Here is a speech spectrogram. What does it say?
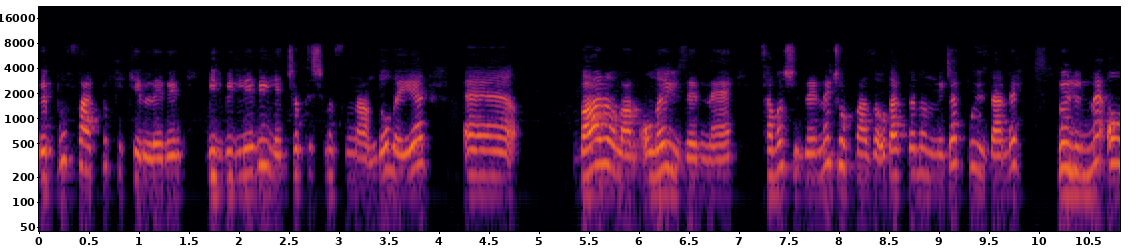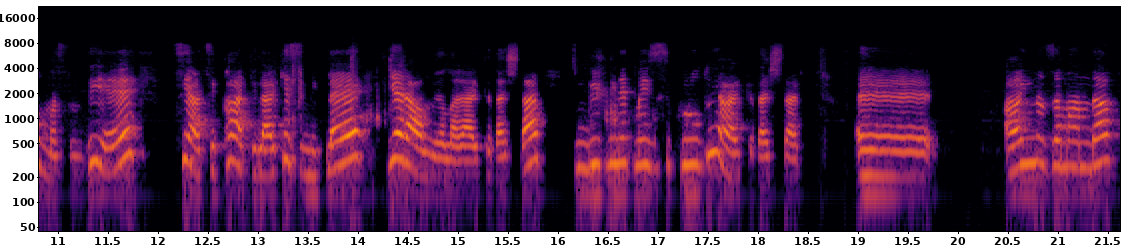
ve bu farklı fikirlerin birbirleriyle çatışmasından dolayı e, var olan olay üzerine, savaş üzerine çok fazla odaklanılmayacak. Bu yüzden de bölünme olmasın diye siyasi partiler kesinlikle yer almıyorlar arkadaşlar. Şimdi Büyük Millet Meclisi kuruldu ya arkadaşlar. Ee, aynı zamanda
